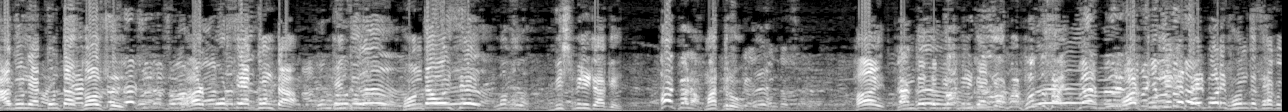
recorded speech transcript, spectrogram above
আগুন এক ঘণ্টা জ্বলছে। ঘর পড়ছে এক ঘণ্টা। কিন্তু ফোনটা হয়েছে বিশ মিনিট আগে। মাত্র। হয় ফোন দিয়েছে বিশ মিনিট আগে। ঘর পুজো গেছে এরপরে ফোন দিয়েছে এখন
